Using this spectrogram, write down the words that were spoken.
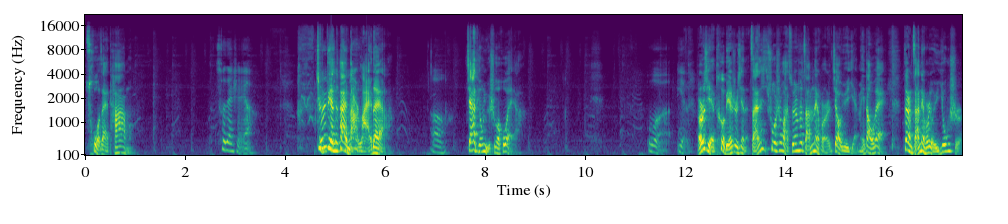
错在他吗？错在谁呀、这变态哪儿来的呀？哦，家庭与社会啊，我也而且特别是现在，咱说实话，虽然说咱们那会儿教育也没到位，但是咱那会儿有一优势，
